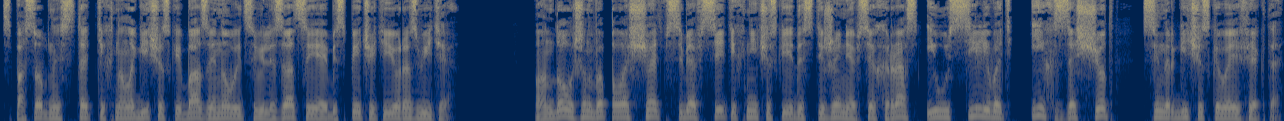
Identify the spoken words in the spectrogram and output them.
способный стать технологической базой новой цивилизации и обеспечить ее развитие. Он должен воплощать в себя все технические достижения всех рас и усиливать их за счет синергического эффекта.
